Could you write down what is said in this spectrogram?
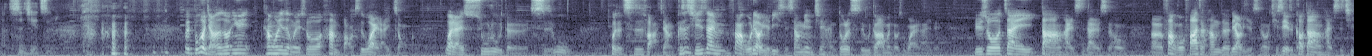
啊，世界知名。哎，不过讲到说，因为他们会认为说汉堡是外来种、外来输入的食物或者吃法这样。可是其实，在法国料理的历史上面，其实很多的食物大部分都是外来的。比如说，在大航海时代的时候，呃，法国发展他们的料理的时候，其实也是靠大航海时期。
